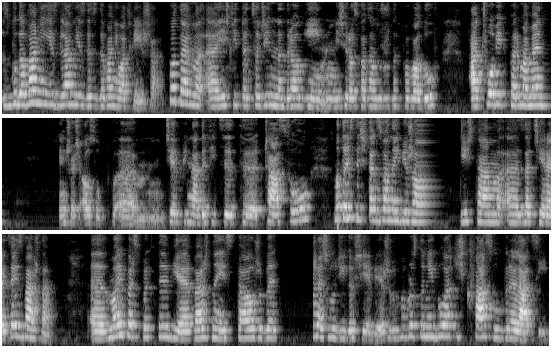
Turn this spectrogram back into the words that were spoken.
Zbudowanie jest dla mnie zdecydowanie łatwiejsze. Potem, jeśli te codzienne drogi mm, się rozchodzą z różnych powodów, a człowiek permanentnie, większość osób cierpi na deficyt czasu, no to jesteś w tak zwanej bieżącej, gdzieś tam e, zacieraj, co jest ważne. W mojej perspektywie ważne jest to, żeby zapraszać ludzi do siebie, żeby po prostu nie było jakichś kwasów w relacji.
